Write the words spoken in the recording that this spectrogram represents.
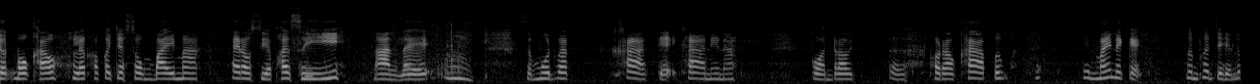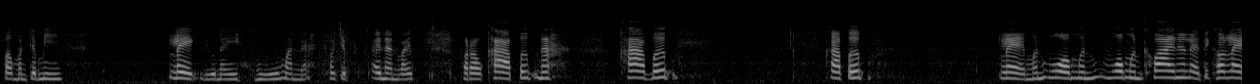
จดบอกเขา แล้วเขาก็จะส่งใบมา ให้เราเสียภาษีนั่นแหละอืม สมมติว่าค่าแกะค่านี่นะ ก่อนเราเออพอเราฆ่าปุ๊บเห็นไหมในแกะเพื่อนๆจะเห็นหรือเปล่ามันจะมีเลขอยู่ในหูมันเนี่ยเขาจะไอ้นั่นไว้ พอเราฆ่าปุ๊บนะฆ่าปุ๊บฆ่าปุ๊บแหล่เหมือนวัวเหมือนวัวเหมือนควายนั่นแหละที่เขาแหล่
